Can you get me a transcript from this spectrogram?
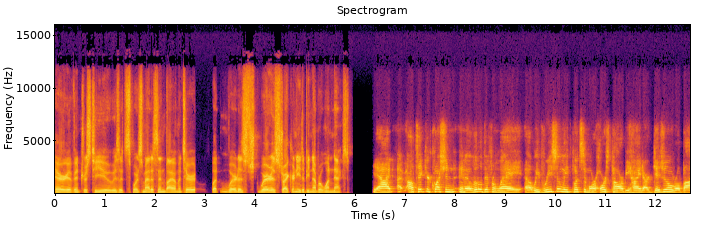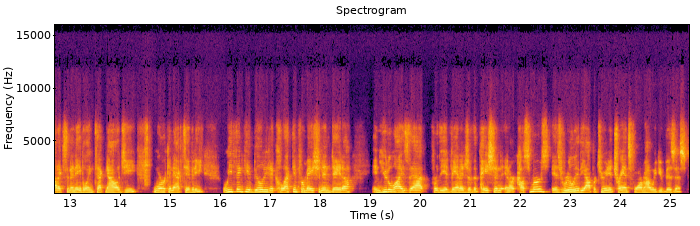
area of interest to you? Is it sports medicine, biomaterial? But where does where does Stryker need to be number one next? Yeah, I, will take your question in a little different way. Uh, we've recently put some more horsepower behind our digital robotics and enabling technology work and activity. We think the ability to collect information and data and utilize that for the advantage of the patient and our customers is really the opportunity to transform how we do business.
